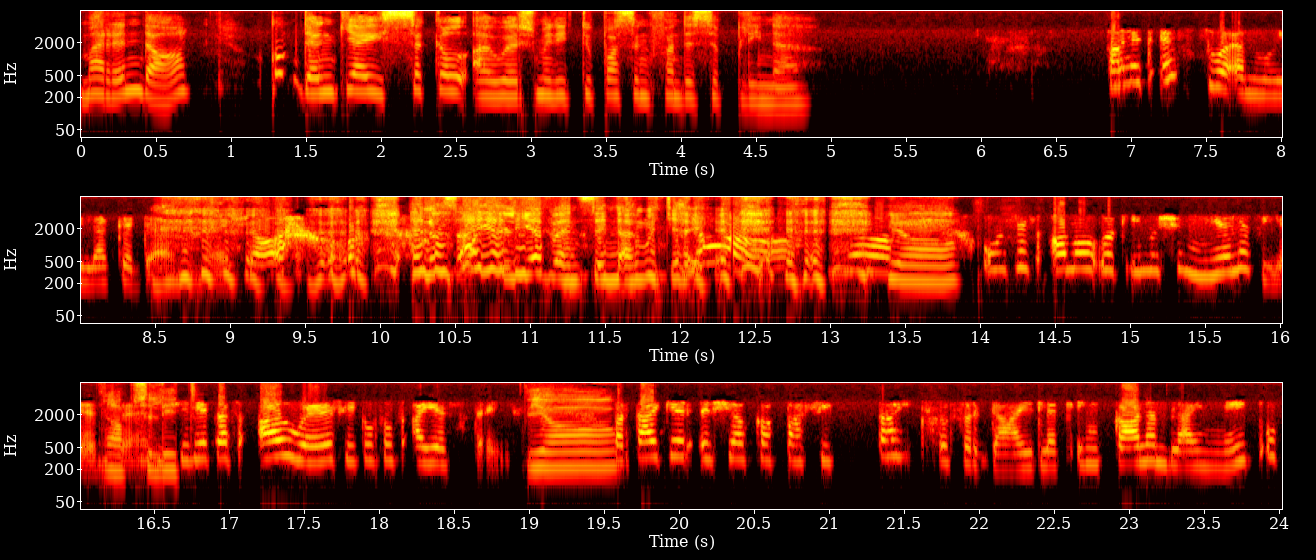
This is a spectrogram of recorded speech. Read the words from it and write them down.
Marinda, hoekom dink jy sukkel ouers met die toepassing van dissipline? Want dit is so 'n moeilike ding. Ja. In ons eie lewens en nou moet jy ja. Ja. Ja. Ons is almal ook emosionele wesens. Jy weet as ouers het ons ons eie stres. Ja. Partykeer is jou kapasiteit vir verduidelik en kalm bly net op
